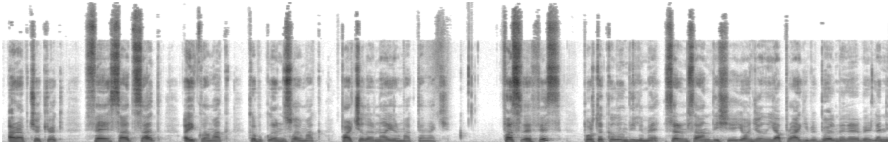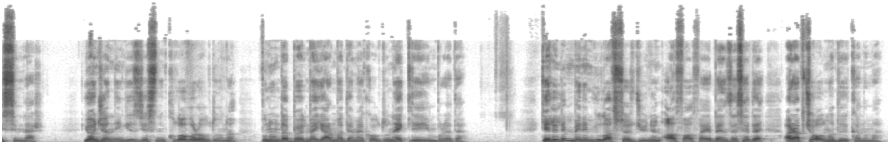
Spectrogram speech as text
Arapça kök fe sad sad ayıklamak, kabuklarını soymak, parçalarını ayırmak demek. Fas ve fes portakalın dilimi, sarımsağın dişi, yoncanın yaprağı gibi bölmelere verilen isimler. Yoncanın İngilizcesinin clover olduğunu, bunun da bölme yarma demek olduğunu ekleyeyim burada. Gelelim benim yulaf sözcüğünün alfalfaya benzese de Arapça olmadığı kanıma.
